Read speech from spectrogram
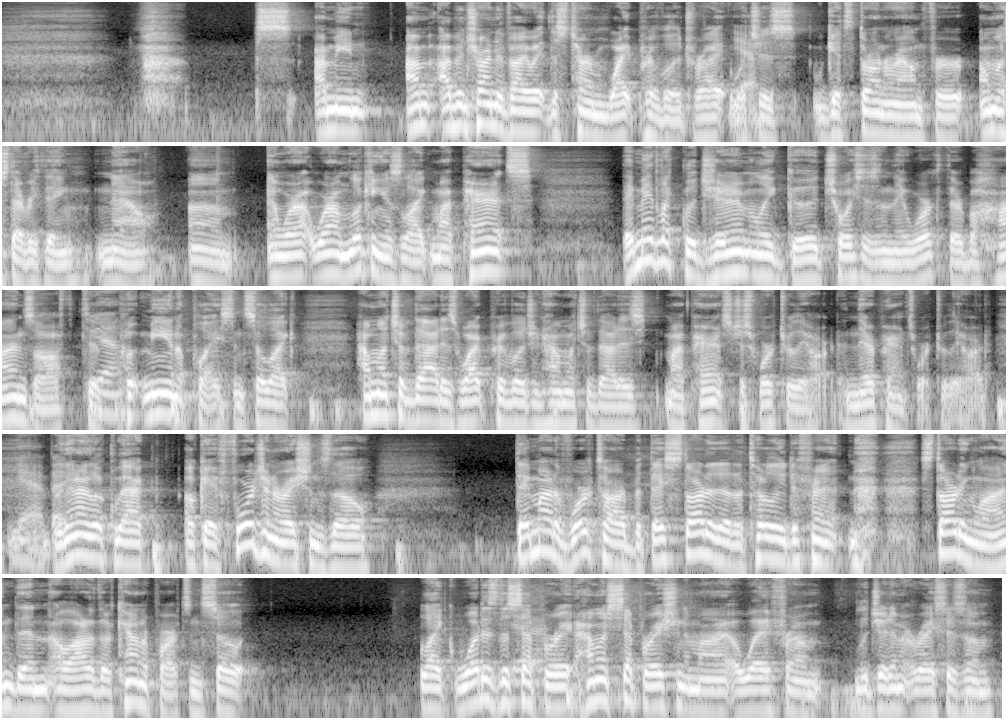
I mean, I'm, I've been trying to evaluate this term white privilege, right, which is gets thrown around for almost everything now. Um, and where I- where I'm looking is like my parents. They made like legitimately good choices and they worked their behinds off to Yeah. put me in a place. And so like how much of that is white privilege and how much of that is my parents just worked really hard and their parents worked really hard. Yeah, But, but- then I look back, okay, four generations though, they might have worked hard, but they started at a totally different starting line than a lot of their counterparts. And so, like, what is the Yeah. separate? How much separation am I away from legitimate racism?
